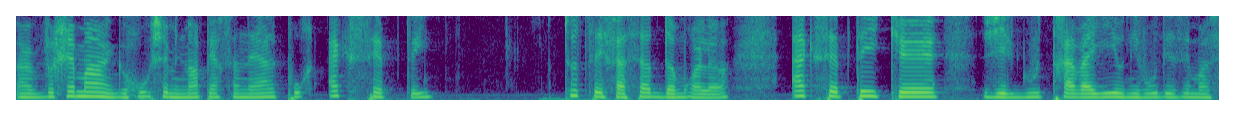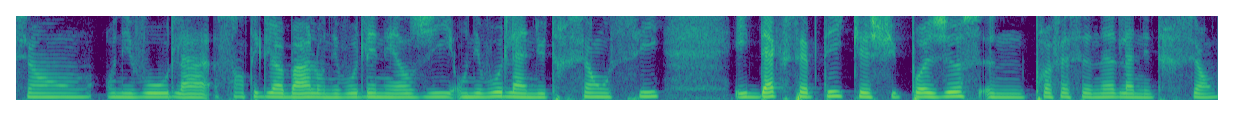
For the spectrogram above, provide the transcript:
un, vraiment un gros cheminement personnel pour accepter toutes ces facettes de moi-là, accepter que j'ai le goût de travailler au niveau des émotions, au niveau de la santé globale, au niveau de l'énergie, au niveau de la nutrition aussi, et d'accepter que je suis pas juste une professionnelle de la nutrition,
